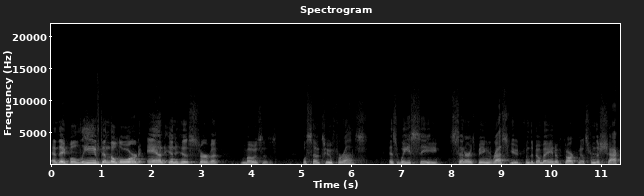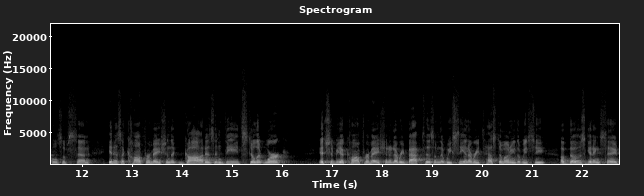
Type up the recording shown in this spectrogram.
and they believed in the Lord and in his servant Moses. Well, so too for us. As we see sinners being rescued from the domain of darkness, from the shackles of sin, it is a confirmation that God is indeed still at work. It should be a confirmation at every baptism that we see and every testimony that we see of those getting saved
